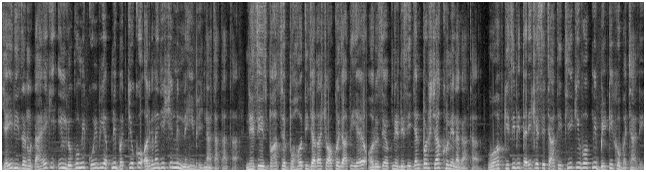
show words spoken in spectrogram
यही रीजन होता है कि इन लोगों में कोई भी अपने बच्चों को ऑर्गेनाइजेशन में नहीं भेजना चाहता था। नेसी इस बात से बहुत ही ज़्यादा शौक हो जाती है और उसे अपने डिसीज़न पर शक होने लगा था। वो अब किसी भी तरीके से चाहती थी कि वो अपनी बेटी को बचा ले।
